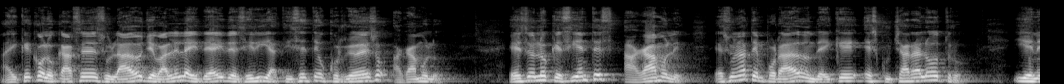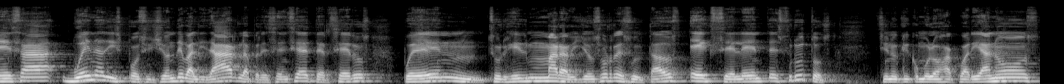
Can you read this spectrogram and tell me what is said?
hay que colocarse de su lado, llevarle la idea y decir, ¿y a ti se te ocurrió eso? Hagámoslo. Eso es lo que sientes, hagámosle. Es una temporada donde hay que escuchar al otro. Y en esa buena disposición de validar la presencia de terceros pueden surgir maravillosos resultados, excelentes frutos. Sino que como los acuarianos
